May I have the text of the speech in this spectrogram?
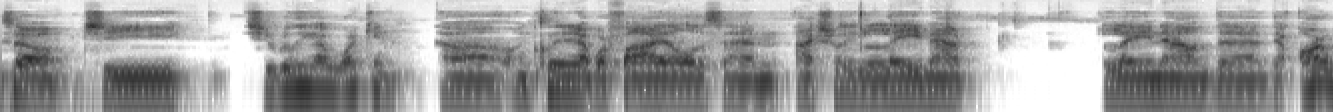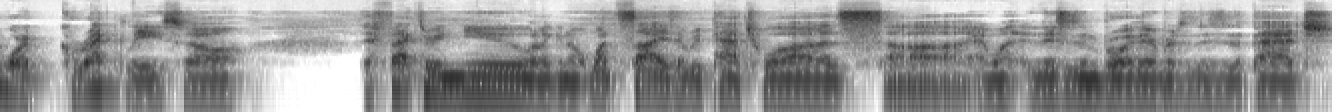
So she she really got working uh, on cleaning up our files and actually laying out laying out the the artwork correctly. So the factory knew like you know what size every patch was. Uh, I want this is embroidered versus this is a patch.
